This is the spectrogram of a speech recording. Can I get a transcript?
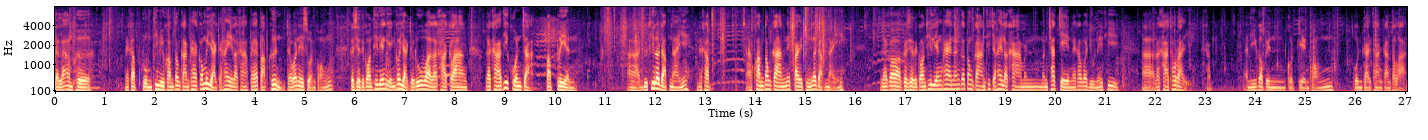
แต่ละอำเภอนะครับกลุ่มที่มีความต้องการแพะก็ไม่อยากจะให้ราคาแพะปรับขึ้น แต่ว่าในส่วนของเกษตรกรที่เลี้ยงเองก็อยากจะรู้ว่าราคากลาง ราคาที่ควรจะปรับเปลี่ยนออยู่ที่ระดับไหนนะครับความต้องการนี่ไปถึงระดับไหน แล้วก็เกษตรกรที่เลี้ยงแพะนั้นก็ต้องการที่จะให้ราคามันมันชัดเจนนะครับว่าอยู่ในที่ราคาเท่าไหร่ครับอันนี้ก็เป็นกฎเกณฑ์ของกลไกทางการตลาด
